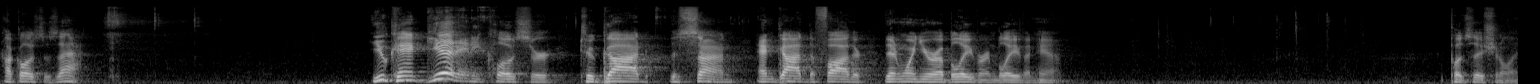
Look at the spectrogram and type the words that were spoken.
How close is that? You can't get any closer to God the Son and God the Father than when you're a believer and believe in Him. positionally.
